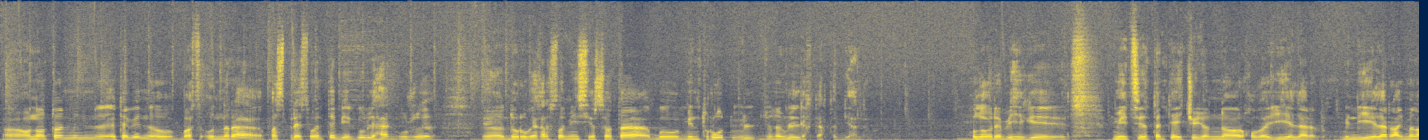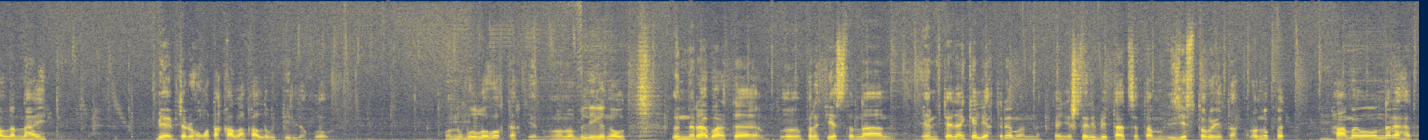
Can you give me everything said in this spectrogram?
Онотон мен этебин оннара паспрессуэнте биргүлэхэн уже дорубе караслы министерствота бу минтруд үлдүнө үллехтактар диалы. Олора биһиги медицинатан тейче жоннор хола иелер мен иелер айманалар найт. Бәбтер хогота калан калды бит билде хола. Оны булы вактак кен. Оны билеген ол ыннара барта протестынан эмтенен келехтере мен. Конечно, реабилитация там здесь второй этап. Оны пат хама оннара хата.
